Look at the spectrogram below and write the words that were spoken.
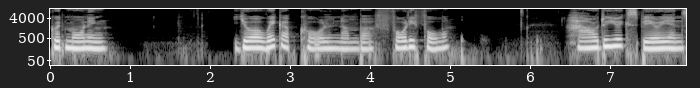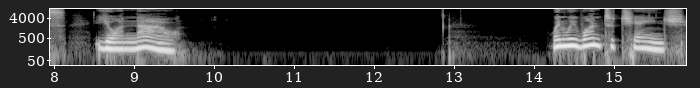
Good morning. Your wake up call number 44. How do you experience your now? When we want to change,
